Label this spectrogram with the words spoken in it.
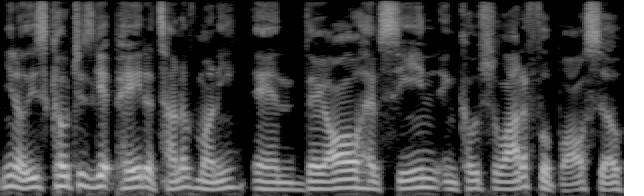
you know, these coaches get paid a ton of money and they all have seen and coached a lot of football. So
